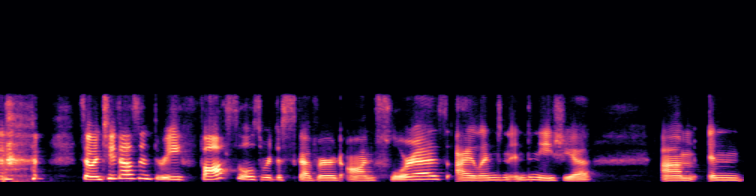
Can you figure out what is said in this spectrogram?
so in 2003, fossils were discovered on Flores Island in Indonesia. Um, and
